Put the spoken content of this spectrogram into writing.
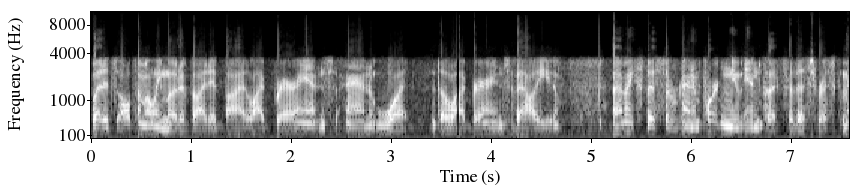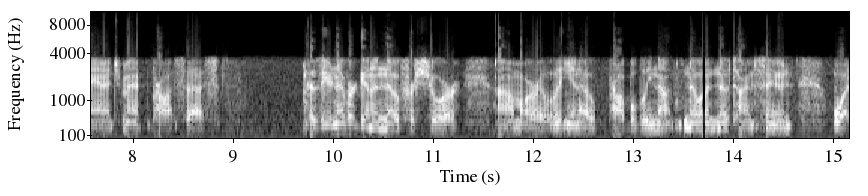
but it's ultimately motivated by librarians and what the librarians value. That makes this a, an important new input for this risk management process because you're never going to know for sure, um, or you know, probably not no no time soon, what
